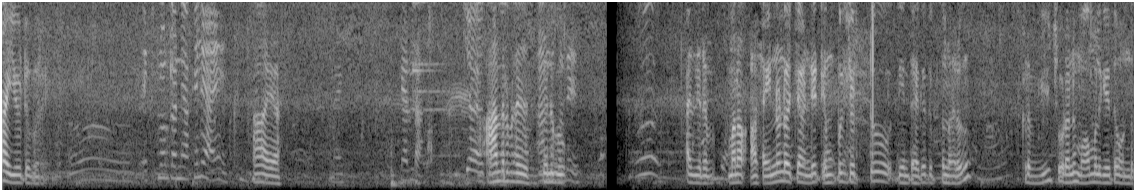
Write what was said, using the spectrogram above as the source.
हाँ यूट्यूबर है एक्सप्लोर करने अकेले आए हाँ यस नाइस केरला ఆంధ్రప్రదేశ్ తెలుగు అది ర- మనం ఆ సైడ్ నుండి వచ్చామండి టెంపుల్ చుట్టూ దీంతో అయితే తిప్పుతున్నారు ఇక్కడ వ్యూ చూడండి మామూలుగా అయితే ఉండదు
